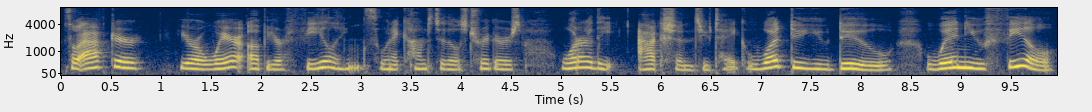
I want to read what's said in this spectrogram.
So, after you're aware of your feelings when it comes to those triggers, what are the actions you take? What do you do when you feel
